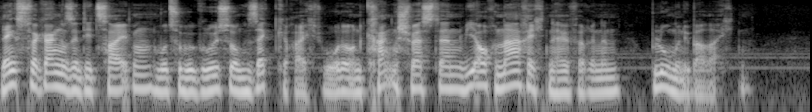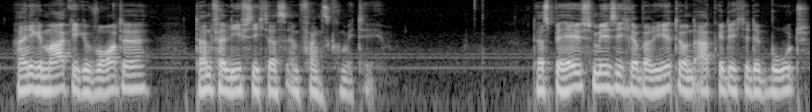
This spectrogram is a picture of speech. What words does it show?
Längst vergangen sind die Zeiten, wo zur Begrüßung Sekt gereicht wurde und Krankenschwestern wie auch Nachrichtenhelferinnen Blumen überreichten. Einige markige Worte, dann verlief sich das Empfangskomitee. Das behelfsmäßig reparierte und abgedichtete Boot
